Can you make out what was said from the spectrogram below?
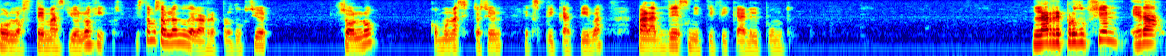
por los temas biológicos. Estamos hablando de la reproducción, solo como una situación explicativa para desmitificar el punto. La reproducción era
